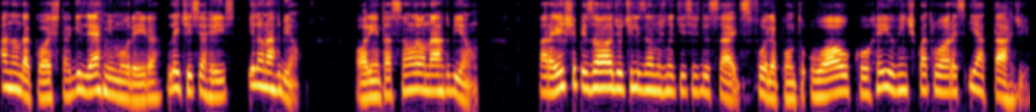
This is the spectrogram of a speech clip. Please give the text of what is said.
Ananda Costa, Guilherme Moreira, Letícia Reis e Leonardo Bião. Orientação Leonardo Bião. Para este episódio, utilizamos notícias dos sites folha.uol, Correio 24 Horas e A Tarde.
